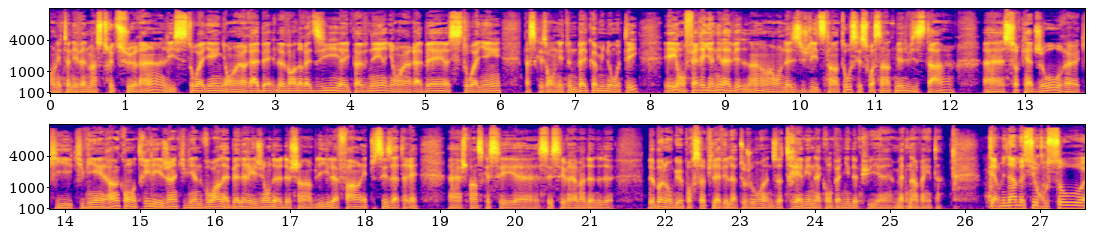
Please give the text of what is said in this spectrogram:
on est un événement structurant. Les citoyens, ils ont un rabais le vendredi. ils peuvent venir, ils ont un rabais citoyen parce qu'on est une belle communauté et on fait rayonner la ville. Hein. On je l'ai dit tantôt, c'est 60 000 visiteurs sur quatre jours qui qui vient rencontrer les gens qui viennent voir la belle région de, de Chambly, le fort et tous ses attraits. Euh, je pense que c'est euh, c'est vraiment de, de, de bon augure pour ça. Puis la ville a toujours nous a très bien accompagnés depuis euh, maintenant 20 ans. Terminant, Monsieur Rousseau,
